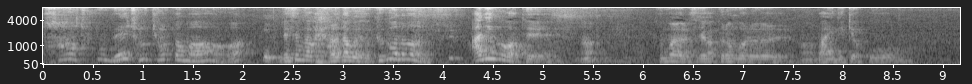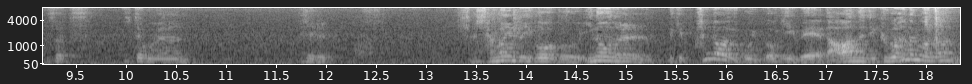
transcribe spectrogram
아 저거 왜 저렇게 할까 막 어? 내 생각과 다르다고 해서 그거는 아닌 것 같아 어? 정말 제가 그런 거를 어, 많이 느꼈고 그래서 그때 보면은 사실 장로님도 이거 그 인원을 이렇게 한 명 뭐 여기 왜 나왔는지 그거 하는 거는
